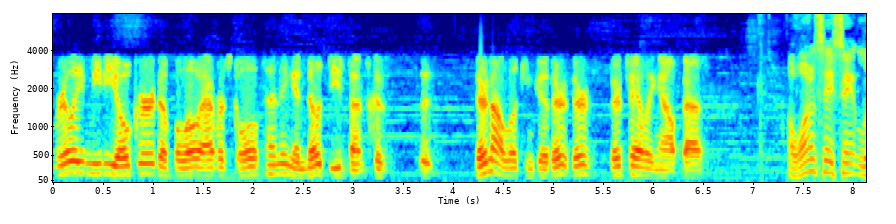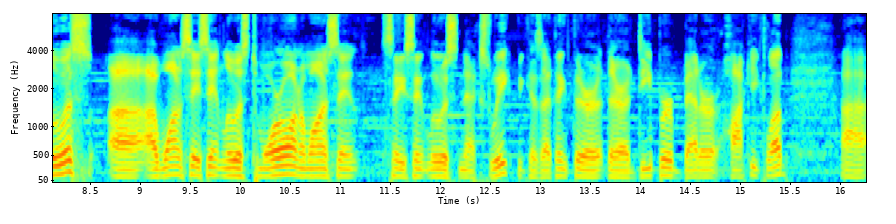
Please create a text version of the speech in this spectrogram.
really mediocre to below average goaltending, and no defense because they're not looking good. They're they're they're tailing out fast. I want to say St. Louis. Uh, I want to say St. Louis tomorrow, and I want to say say St. Louis next week because I think they're they're a deeper, better hockey club. Uh,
